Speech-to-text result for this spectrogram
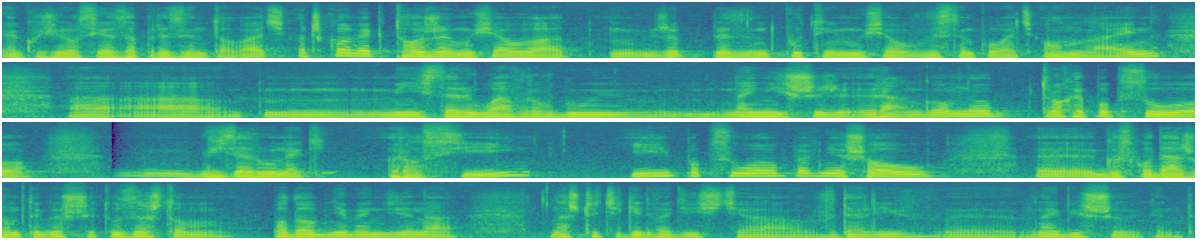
jakoś Rosja zaprezentować. Aczkolwiek to, że musiała, że prezydent Putin musiał występować online, a, a mm, minister Ławrow był najniższy rangą, no, trochę popsuło wizerunek Rosji i popsuło pewnie show e, gospodarzom tego szczytu. Zresztą podobnie będzie na, na szczycie G20 w Delhi w, w najbliższy weekend.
